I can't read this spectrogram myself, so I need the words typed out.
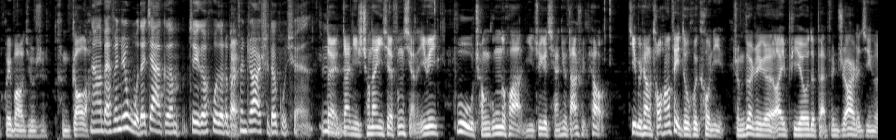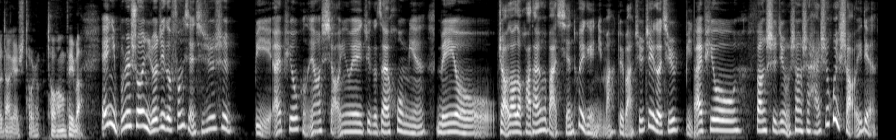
回报就是很高了，拿了百分之五的价格，这个获得了百分之二十的股权。对，但你是承担一切风险的，因为为不成功的话，你这个钱就打水漂了。基本上投行费都会扣你整个这个 IPO 的百分之二的金额，大概是投投行费吧。哎，你不是说你说这个风险其实是比 IPO 可能要小，因为这个在后面没有找到的话，他会把钱退给你嘛，对吧？其实这个其实比 IPO 方式这种上市还是会少一点，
